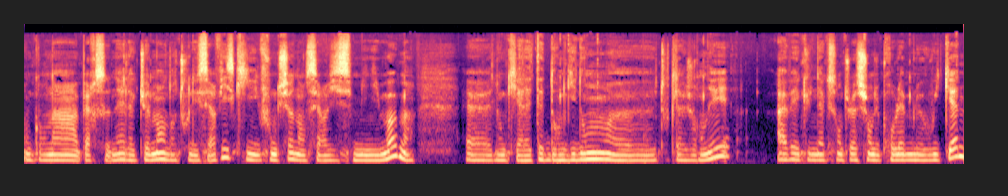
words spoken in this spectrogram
Donc on a un personnel actuellement dans tous les services qui fonctionne en service minimum. Euh, donc y a la tête dans le guidon euh, toute la journée, avec une accentuation du problème le week-end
